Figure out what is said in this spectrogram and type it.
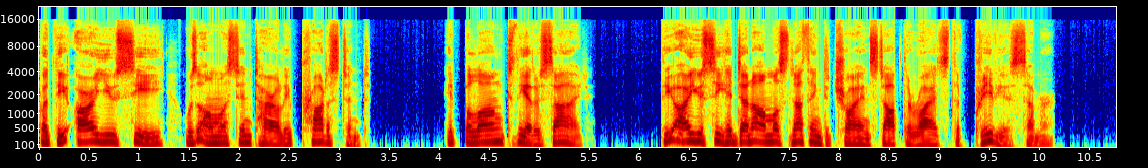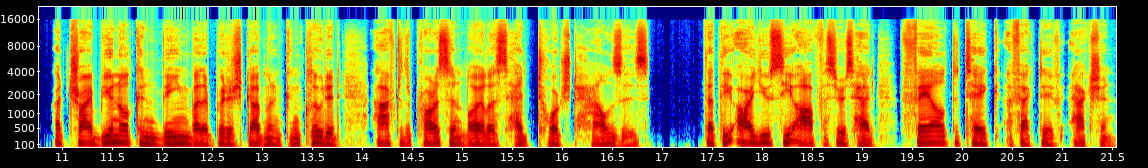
But the RUC was almost entirely Protestant. It belonged to the other side. The RUC had done almost nothing to try and stop the riots the previous summer. A tribunal convened by the British government concluded, after the Protestant loyalists had torched houses, that the RUC officers had failed to take effective action.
